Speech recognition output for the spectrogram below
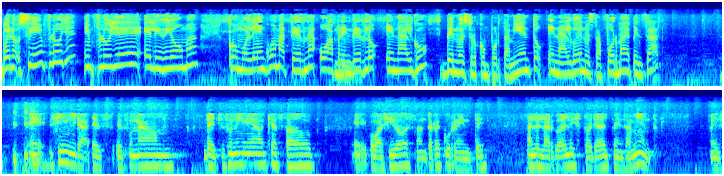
Bueno, ¿sí influye? ¿Influye el idioma como lengua materna o aprenderlo en algo de nuestro comportamiento, en algo de nuestra forma de pensar? Eh, sí, mira, es, es una, de hecho es una idea que ha estado eh, o ha sido bastante recurrente a lo largo de la historia del pensamiento. Es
